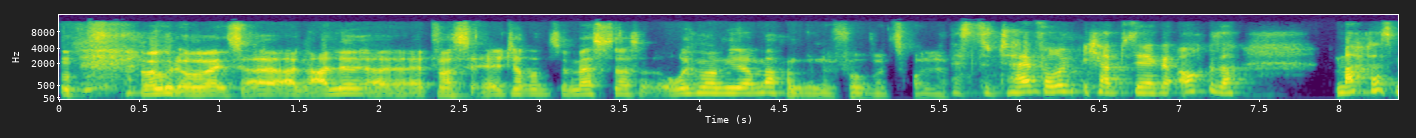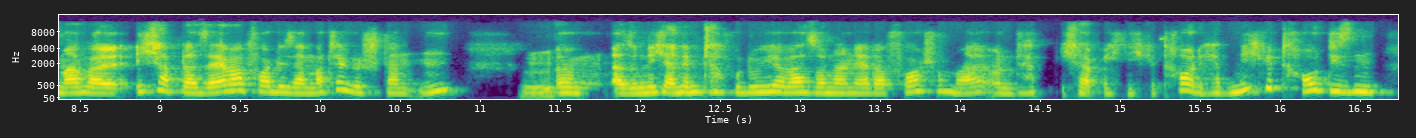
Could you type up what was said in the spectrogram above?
aber gut, aber jetzt, äh, an alle äh, etwas älteren Semesters ruhig mal wieder machen, so eine Vorwärtsrolle. Das ist total verrückt. Ich habe es ja auch gesagt, mach das mal, weil ich habe da selber vor dieser Matte gestanden. Mhm. Ähm, also nicht an dem Tag, wo du hier warst, sondern ja davor schon mal. Und hab, ich habe mich nicht getraut. Ich habe nicht getraut, diesen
